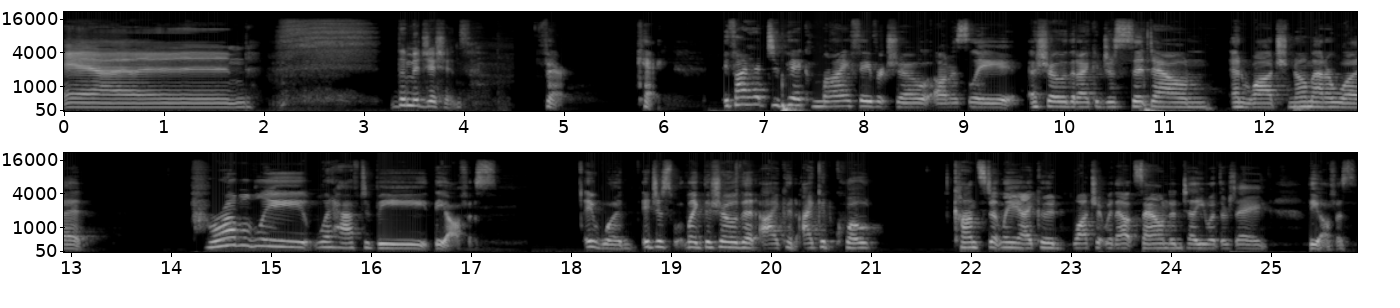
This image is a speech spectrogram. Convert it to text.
and The Magicians. Fair. Okay. If I had to pick my favorite show, honestly, a show that I could just sit down and watch no matter what, probably would have to be The Office. It would. It just like the show that I could I could quote constantly. I could watch it without sound and tell you what they're saying. The Office.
